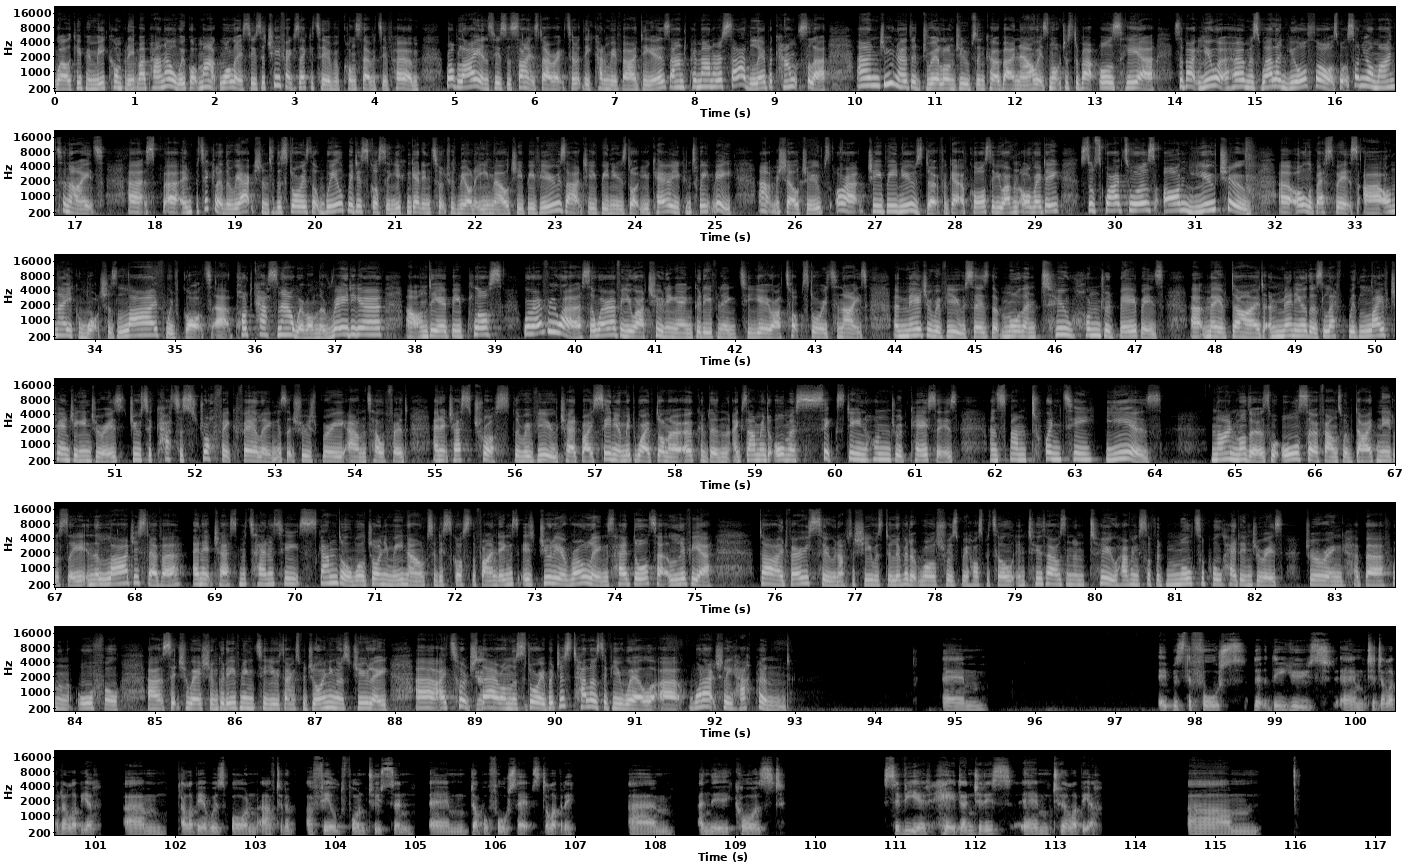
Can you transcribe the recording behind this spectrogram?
Well, keeping me company at my panel, we've got Mark Wallace, who's the Chief Executive of Conservative Home, Rob Lyons, who's the Science Director at the Academy of Ideas, and Peymana Assad, Labour Councillor. And you know the drill on Dewbs and Co by now. It's not just about us here, it's about you at home as well and your thoughts. What's on your mind tonight? Uh, uh, in particular, the reaction to the stories that we'll be discussing. You can get in touch with me on email, gbviews at gbnews.uk, or you can tweet me at Michelle Dewbs or at gbnews. Don't forget, of course, if you haven't already, subscribe to us on YouTube. Uh, all the best bits are on there. You can watch us live. We've got uh, podcasts now. We're on the radio, uh, on DAB Plus. We're everywhere. So wherever you are tuning in, good evening to you. Our top story tonight. A major review says that more than 200 babies uh, may have died and many others left with life-changing injuries due to catastrophic failings at Shrewsbury and Telford NHS Trust. The review, chaired by senior midwife Donna Ockenden, examined almost 1,600 cases and spanned 20 years. Nine mothers were also found to have died needlessly in the largest ever NHS maternity scandal. Well, joining me now to discuss the findings is Julia Rowlings. Her daughter, Olivia, died very soon after she was delivered at Royal Shrewsbury Hospital in 2002, having suffered multiple head injuries during her birth. What an awful uh, situation. Good evening to you. Thanks for joining us, Julie. Uh, I touched there on the story, but just tell us, if you will, uh, what actually happened. Um, it was the force that they used um, to deliver Olivia. Um, Olivia was born after a, a failed ventouse um, double forceps delivery, um, and they caused severe head injuries um, to Olivia. Um,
